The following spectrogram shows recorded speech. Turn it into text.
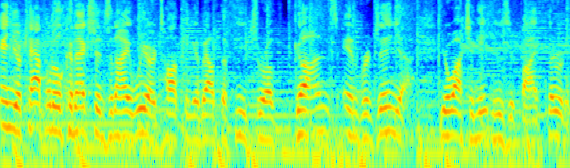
In your Capital Connection tonight, we are talking about the future of guns in Virginia. You're watching 8 News at 5:30.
